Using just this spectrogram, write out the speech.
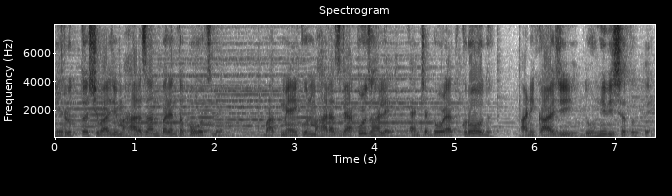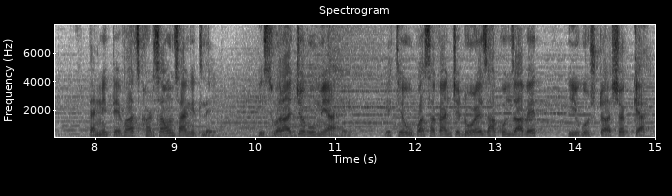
हे वृत्त शिवाजी महाराजांपर्यंत पोहोचले. बातमी ऐकून महाराज व्याकुळ झाले. त्यांच्या डोळ्यात क्रोध आणि काळजी दोन्ही दिसत होते. त्यांनी तेव्हाच खडसावून सांगितले ही स्वराज्यभूमी आहे. येथे उपासकांचे डोळे झाकून जावेत ही गोष्ट अशक्य आहे.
